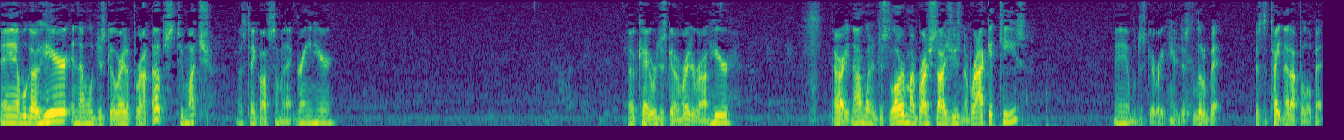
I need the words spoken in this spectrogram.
And we'll go here, and then we'll just go right up around. Oops, too much. Let's take off some of that green here. Okay, we're just going right around here. Alright, now I'm going to just lower my brush size using the bracket keys. And we'll just go right in here just a little bit. Just to tighten that up a little bit.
